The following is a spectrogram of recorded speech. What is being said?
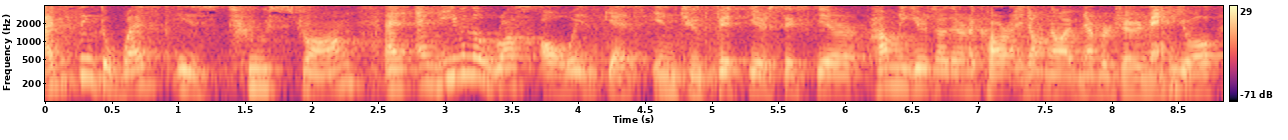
I just think the West is too strong, and and even though Russ always gets into fifth gear, sixth gear, how many gears are there in a car? I don't know. I've never driven manual.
